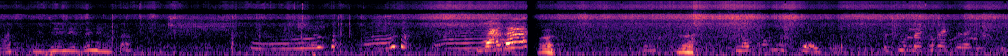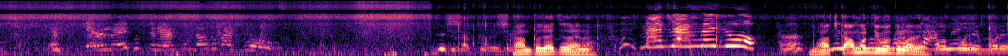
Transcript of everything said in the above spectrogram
মাছ। দেখেন তার। শান্ত যাইতে যায় না। মাছ কামড় দিব তোমারে। পরে পরে।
